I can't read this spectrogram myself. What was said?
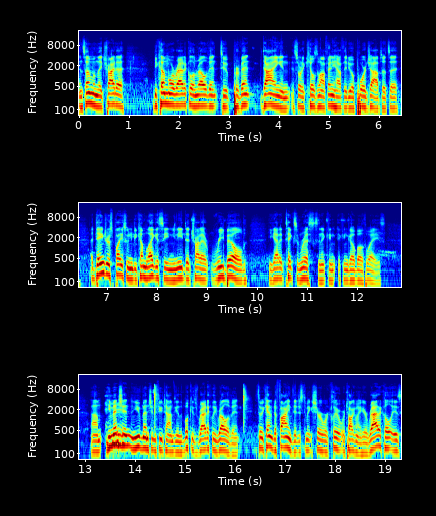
and some of them, they try to become more radical and relevant to prevent dying, and it sort of kills them off anyhow if they do a poor job. So it's a, a dangerous place when you become legacy and you need to try to rebuild. You got to take some risks, and it can, it can go both ways. Um, he mm-hmm. mentioned, and you've mentioned a few times, you know, the book is radically relevant. So he kind of defines it just to make sure we're clear what we're talking about here. Radical is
